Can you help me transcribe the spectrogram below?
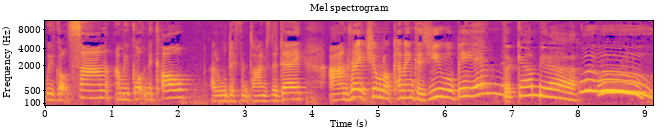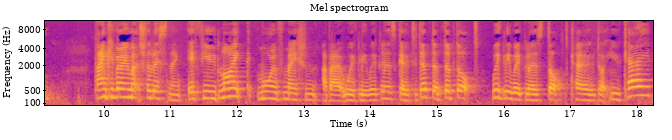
we've got Sam, and we've got Nicole at all different times of the day. And Rachel not coming because you will be in The Gambia. Woo-hoo! Thank you very much for listening. If you'd like more information about Wiggly Wigglers, go to www.wigglyWigglers.co.uk.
